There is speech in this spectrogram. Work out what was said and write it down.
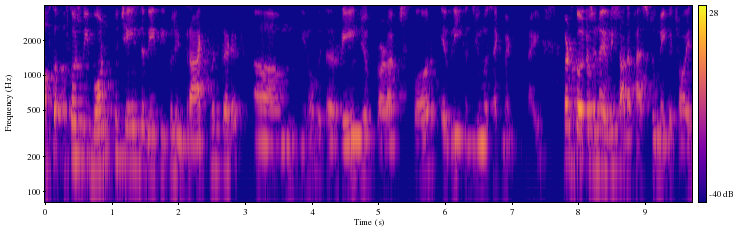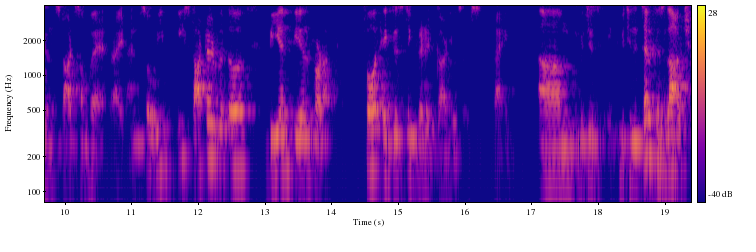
of, co- of course, we want to change the way people interact with credit, um, you know, with a range of products for every consumer segment, right? But of course, you know, every startup has to make a choice and start somewhere, right? And so we, we started with a BNPL product for existing credit card users, right? Um, which is which in itself is large,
